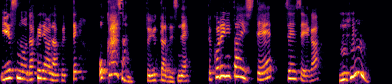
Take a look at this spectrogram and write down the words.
イエスのだけではなくって、お母さんと言ったんですね。で、これに対して先生が、うんふん、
